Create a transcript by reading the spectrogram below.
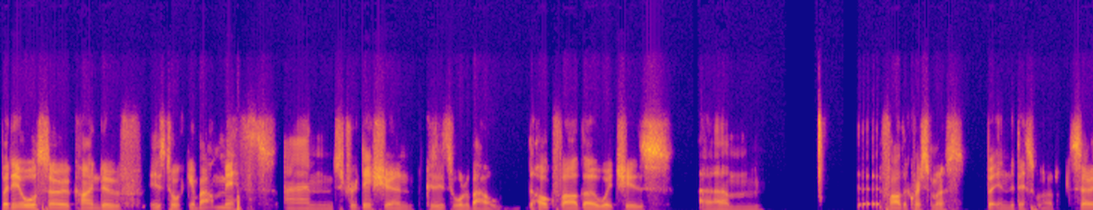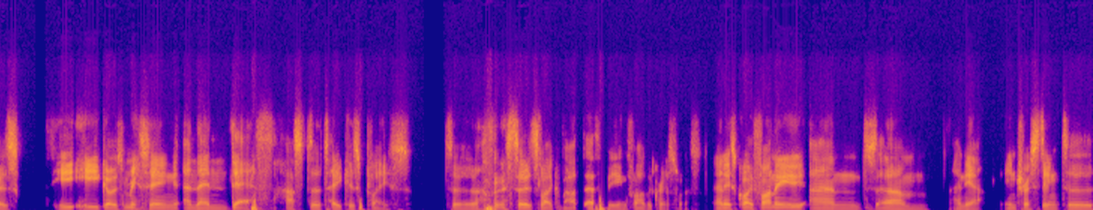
but it also kind of is talking about myths and tradition because it's all about the Hogfather, which is um, Father Christmas, but in the Discworld. So it's he he goes missing, and then death has to take his place. To so it's like about death being Father Christmas, and it's quite funny and um and yeah, interesting to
